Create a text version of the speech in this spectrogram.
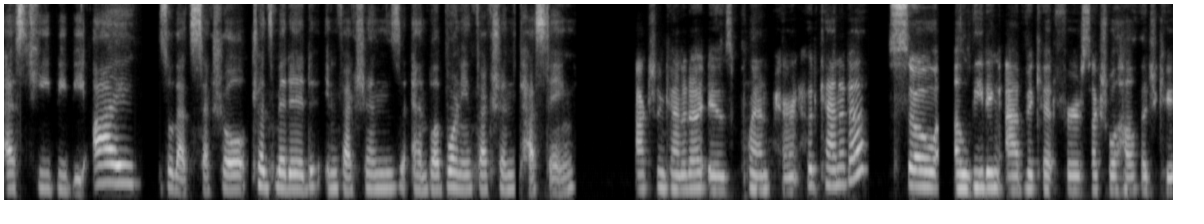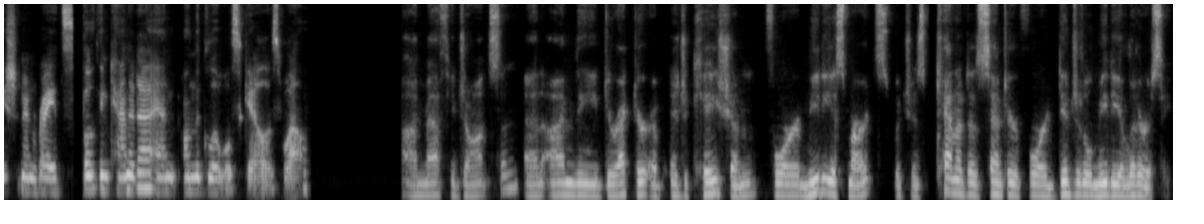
STBBI, so that's sexual transmitted infections and bloodborne infection testing. Action Canada is Planned Parenthood Canada, so a leading advocate for sexual health education and rights, both in Canada and on the global scale as well. I'm Matthew Johnson, and I'm the Director of Education for Media Smarts, which is Canada's Centre for Digital Media Literacy.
